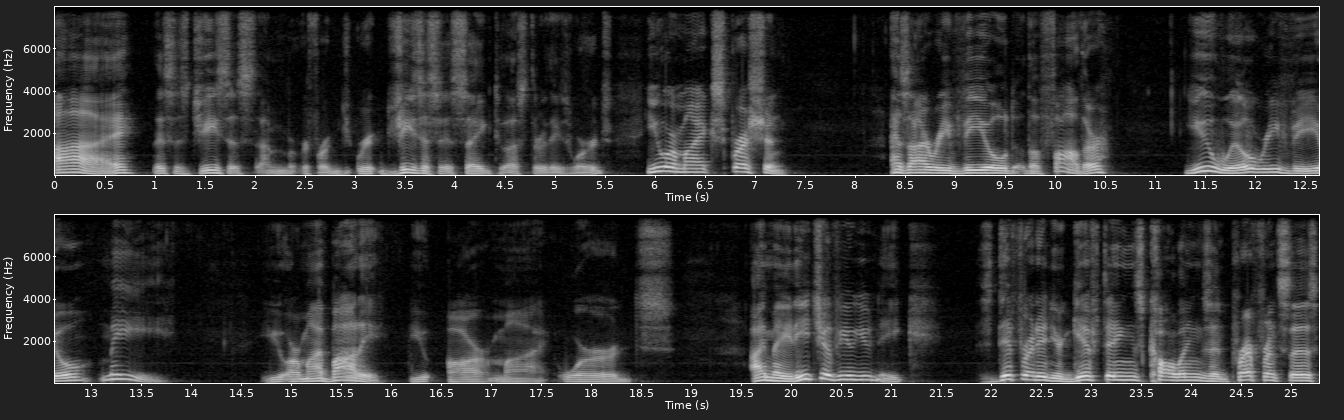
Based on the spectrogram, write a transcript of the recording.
I This is Jesus. I'm referring, Jesus is saying to us through these words, You are my expression. As I revealed the Father, you will reveal me. You are my body. You are my words. I made each of you unique, as different in your giftings, callings, and preferences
